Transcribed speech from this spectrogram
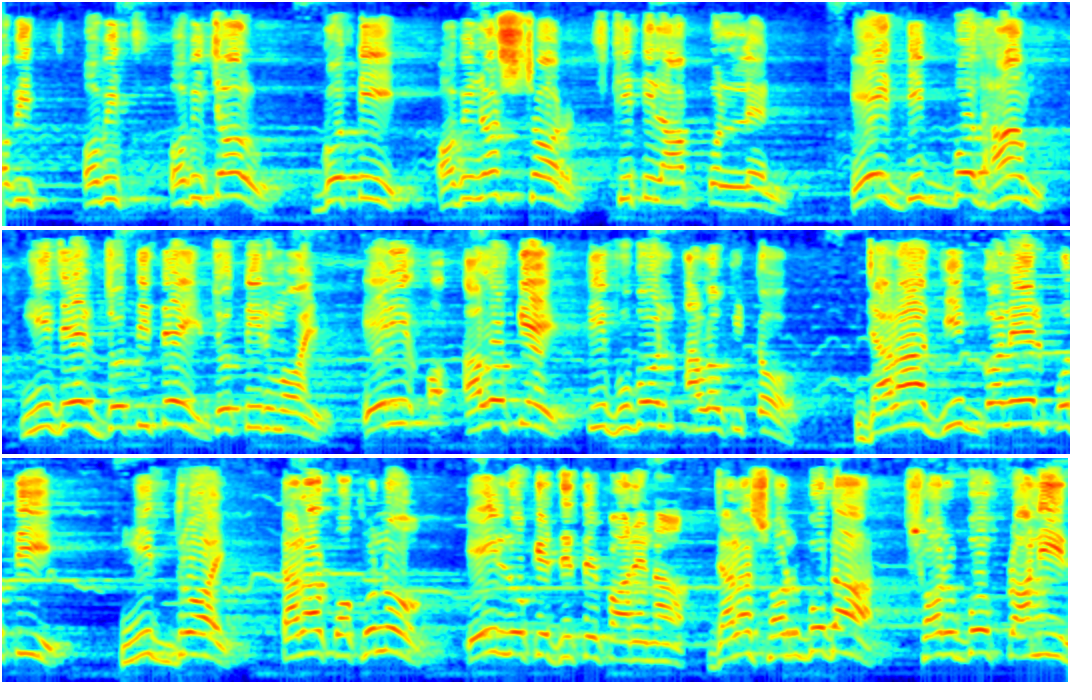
অবি অবিচল গতি অবিনশ্বর স্থিতি লাভ করলেন। এই দিব্য ধাম নিজের জ্যোতিতেই জ্যোতির্ময়। এরই আলোকে ত্রিভুবন আলোকিত। যারা জীবগণের প্রতি নিদ্রয়, তারা কখনো এই লোকে যেতে পারে না। যারা সর্বদা সর্বপ্রাণীর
